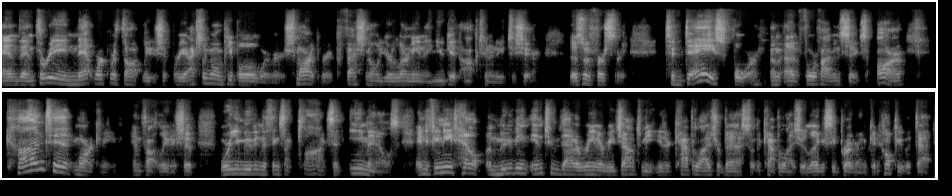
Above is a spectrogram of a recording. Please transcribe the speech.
and then three, network with thought leadership, where you're actually going people where very smart, very professional, you're learning, and you get opportunity to share. Those are the first three. Today's four, um, uh, four, five, and six are content marketing and thought leadership, where you move into things like blogs and emails. And if you need help moving into that arena, reach out to me. Either Capitalize Your Best or the Capitalize Your Legacy program can help you with that.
